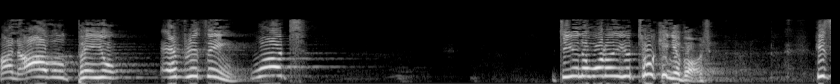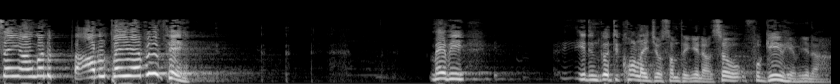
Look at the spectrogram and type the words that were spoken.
and I will pay you everything. What? Do you know what are you talking about? He's saying, I'm going to, I will pay you everything. Maybe he didn't go to college or something, you know, so forgive him, you know.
